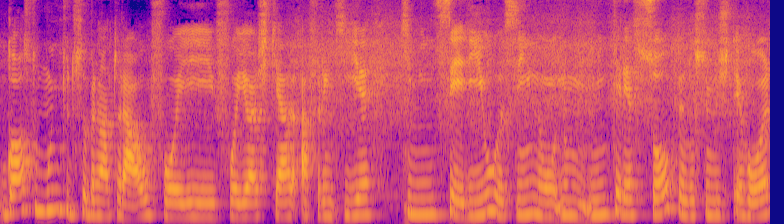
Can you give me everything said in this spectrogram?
gosto muito do Sobrenatural. Foi, foi eu acho que a, a franquia que me inseriu, assim, no, no, me interessou pelos filmes de terror.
